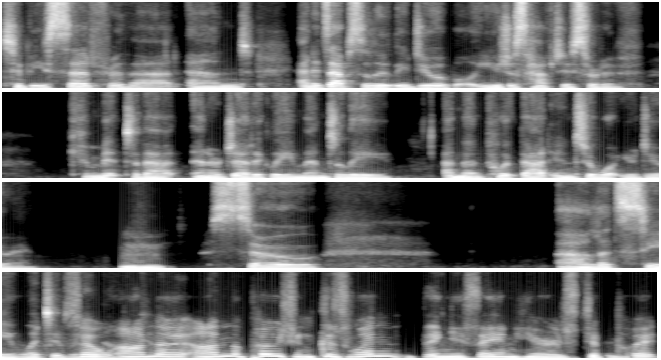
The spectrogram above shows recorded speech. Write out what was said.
to be said for that and and it's absolutely doable you just have to sort of commit to that energetically mentally and then put that into what you're doing Mm-hmm. so uh, let's see what did we So on the on the potion, because one thing you're saying here is to Mm. put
